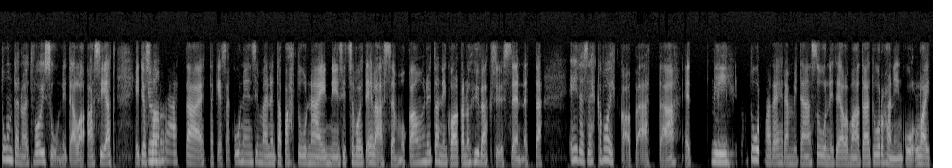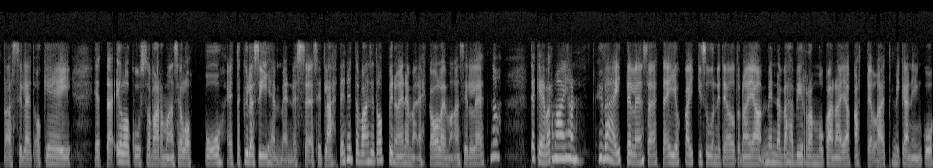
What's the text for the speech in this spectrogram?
tuntenut, että voi suunnitella asiat. Että jos Joo. vaan päättää, että kesäkuun ensimmäinen tapahtuu näin, niin sitten sä voit elää sen mukaan. Mutta nyt on niin kuin alkanut hyväksyä sen, että ei tässä ehkä voikaan päättää. Että niin. On turha tehdä mitään suunnitelmaa tai turha niin kuin laittaa silleen, että okei, että elokuussa varmaan se loppuu, että kyllä siihen mennessä ja sitten lähtee. Nyt on vain sit oppinut enemmän ehkä olemaan silleen, että no tekee varmaan ihan hyvää itsellensä, että ei ole kaikki suunniteltuna ja mennä vähän virran mukana ja katsella, että mikä niin kuin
